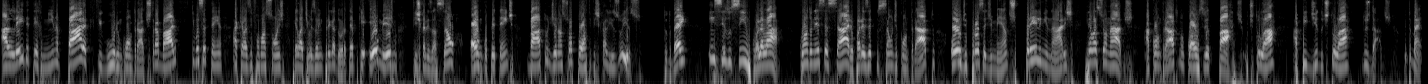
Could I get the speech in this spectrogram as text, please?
A lei determina para que figure um contrato de trabalho que você tenha aquelas informações relativas ao empregador. Até porque eu mesmo, fiscalização, órgão competente, bato um dia na sua porta e fiscalizo isso. Tudo bem? Inciso 5, olha lá. Quando necessário para execução de contrato ou de procedimentos preliminares relacionados a contrato no qual seja parte o titular a pedido titular dos dados. Muito bem,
